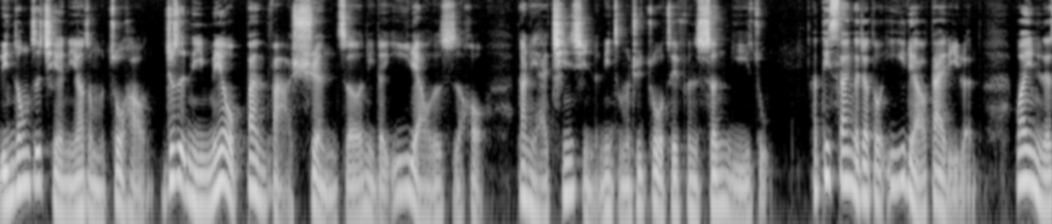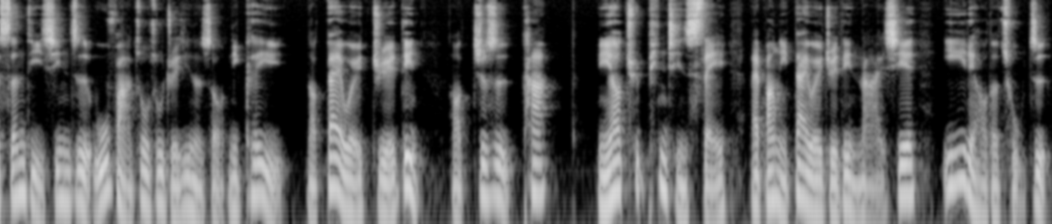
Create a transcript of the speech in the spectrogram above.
临终之前，你要怎么做好？就是你没有办法选择你的医疗的时候，那你还清醒的，你怎么去做这份生遗嘱？那第三个叫做医疗代理人，万一你的身体、心智无法做出决定的时候，你可以啊代为决定，啊，就是他你要去聘请谁来帮你代为决定哪些医疗的处置？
